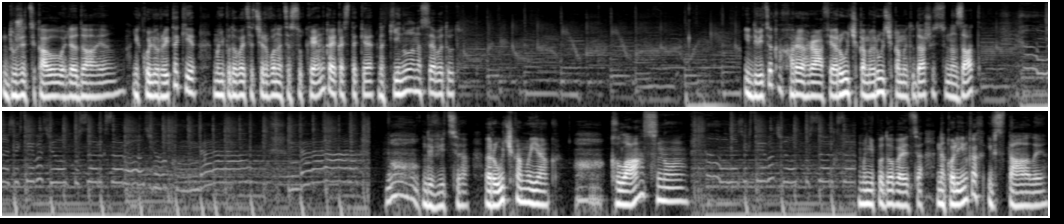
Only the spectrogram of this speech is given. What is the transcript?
Дуже цікаво виглядає. І кольори такі. Мені подобається червона ця сукенка, якась таке накинула на себе тут. І дивіться, яка хореографія, ручками, ручками туди щось назад. О, дивіться, ручками як. О, класно. Мені подобається на колінках і встали.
